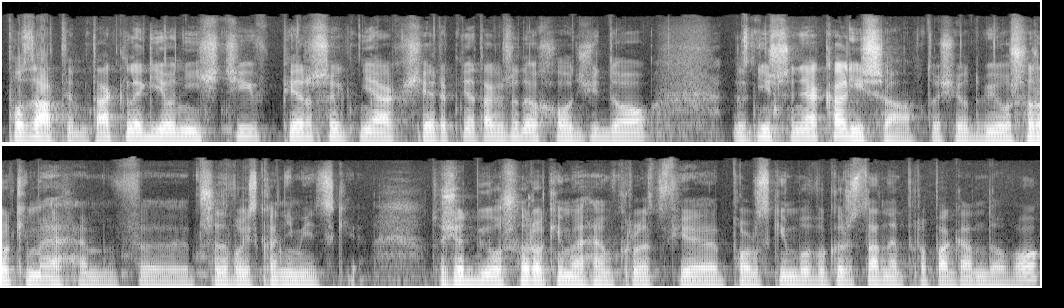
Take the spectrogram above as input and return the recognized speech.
Poza tym, tak, legioniści w pierwszych dniach sierpnia także dochodzi do zniszczenia Kalisza. To się odbiło szerokim echem w, przez wojska niemieckie. To się odbiło szerokim echem w Królestwie Polskim, było wykorzystane propagandowo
